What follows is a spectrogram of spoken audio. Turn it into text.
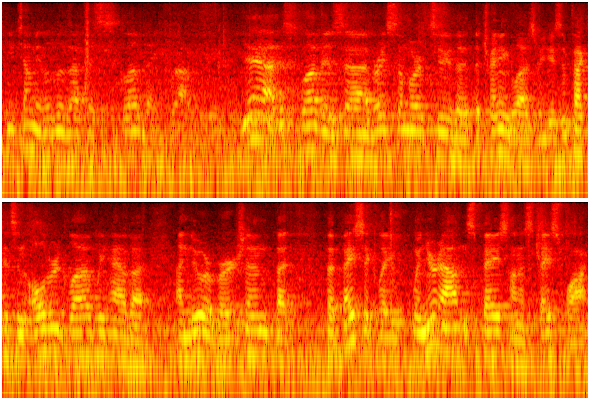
Can you tell me a little bit about this glove that you brought with you? Yeah, this glove is uh, very similar to the, the training gloves we use. In fact, it's an older glove. We have a, a newer version, but, but basically, when you're out in space on a spacewalk,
